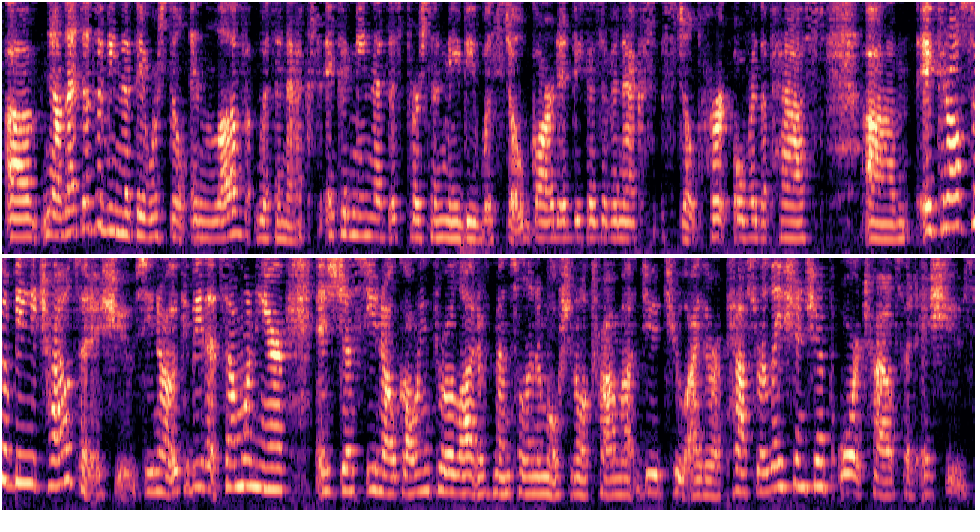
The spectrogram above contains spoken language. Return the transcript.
Um, now, that doesn't mean that they were still in love with an ex. It could mean that this person maybe was still guarded because of an ex, still hurt over the past. Um, it could also be childhood issues. You know, it could be that someone here is just, you know, going through a lot of mental and emotional trauma due to either a past relationship or childhood issues.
